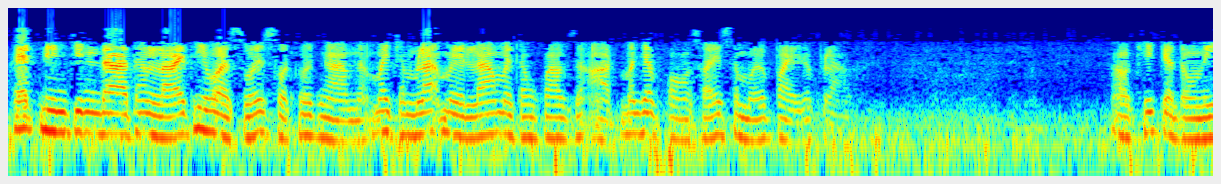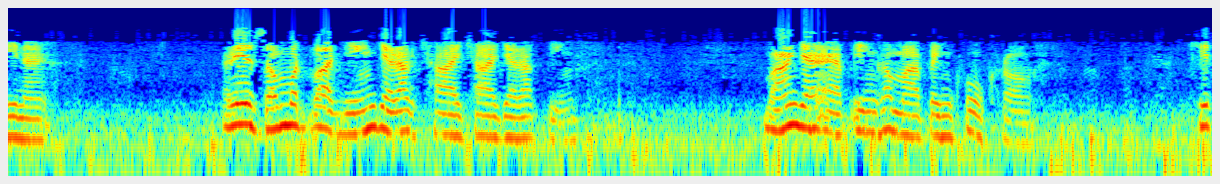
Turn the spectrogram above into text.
เพชรนินจินดาทั้งหลายที่ว่าสวยสดงดงามนะ่ะ ไม่ชำระไม่ล้างไม่ทำความสะอาด มันจะผ่องใสเสมอไปหรือเปล่า เอาคิดกันตรงนี้นะอันนี้สมมติว่าหญิงจะรักชายชายจะรักหญิง หวังจะแอบอิงเข้ามาเป็นคู่ครอง คิด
